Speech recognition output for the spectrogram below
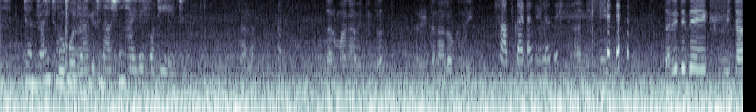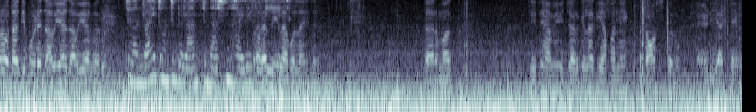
meters, turn right onto the ramp to National Highway 48. झाला. तर मग आम्ही तिथून रिटर्न आलो घरी. छाप का टाकलेलं ते. आणि तरी तिथे एक विचार होता की पुढे जाऊया जाऊया करून Turn right onto the ramp to National Highway परत हिला 48. बोलायचं तर मग तिथे आम्ही विचार केला की आपण एक टॉस करू. हेड या टेल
